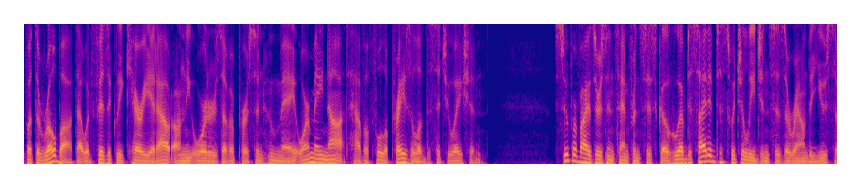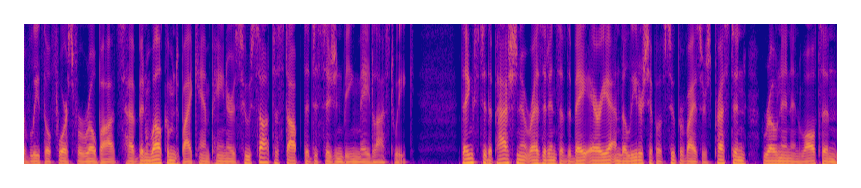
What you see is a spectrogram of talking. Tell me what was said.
but the robot that would physically carry it out on the orders of a person who may or may not have a full appraisal of the situation. Supervisors in San Francisco who have decided to switch allegiances around the use of lethal force for robots have been welcomed by campaigners who sought to stop the decision being made last week. Thanks to the passionate residents of the Bay Area and the leadership of Supervisors Preston, Ronen, and Walton,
